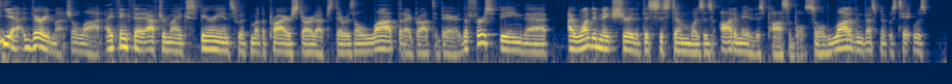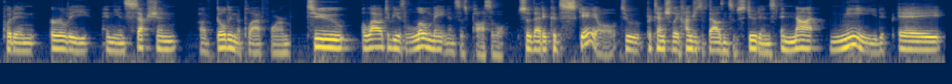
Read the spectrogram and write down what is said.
Yeah, very much a lot. I think that after my experience with the prior startups, there was a lot that I brought to bear. The first being that I wanted to make sure that this system was as automated as possible. So a lot of investment was ta- was put in early in the inception of building the platform to allow it to be as low maintenance as possible so that it could scale to potentially hundreds of thousands of students and not need a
